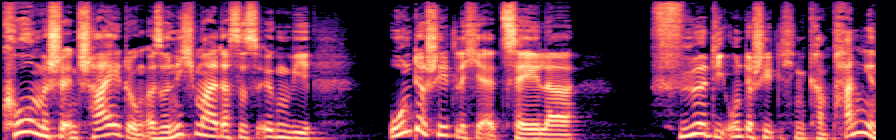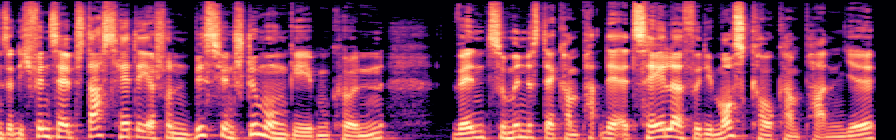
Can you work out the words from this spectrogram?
komische Entscheidung. Also nicht mal, dass es irgendwie unterschiedliche Erzähler für die unterschiedlichen Kampagnen sind. Ich finde, selbst das hätte ja schon ein bisschen Stimmung geben können, wenn zumindest der, der Erzähler für die Moskau-Kampagne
